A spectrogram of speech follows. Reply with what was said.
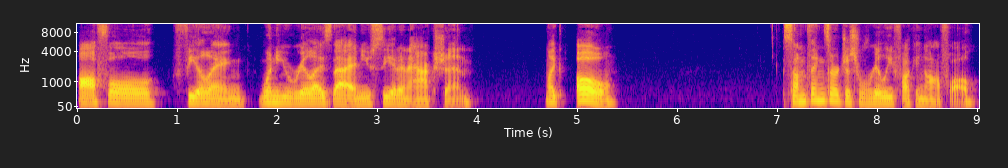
awful feeling when you realize that and you see it in action. Like, oh, some things are just really fucking awful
